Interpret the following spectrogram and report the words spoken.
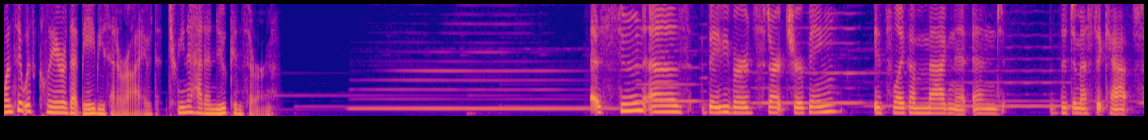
Once it was clear that babies had arrived, Trina had a new concern. As soon as baby birds start chirping, it's like a magnet, and the domestic cats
